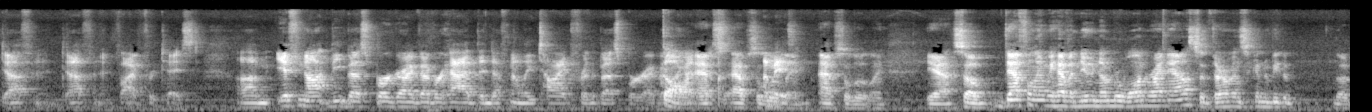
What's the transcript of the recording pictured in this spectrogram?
definite, definite 5 for taste. Um, if not the best burger I've ever had, then definitely tied for the best burger I've ever Oh, had. abs- absolutely, amazing. absolutely. Yeah. So definitely, we have a new number one right now. So Thurman's going to be the, the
